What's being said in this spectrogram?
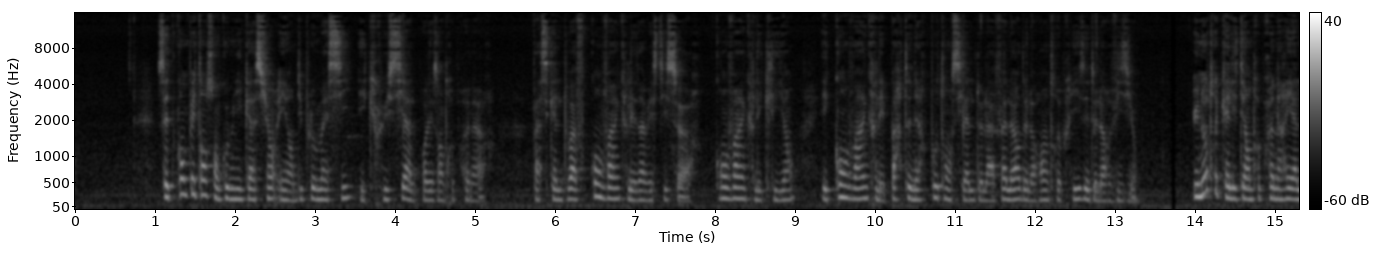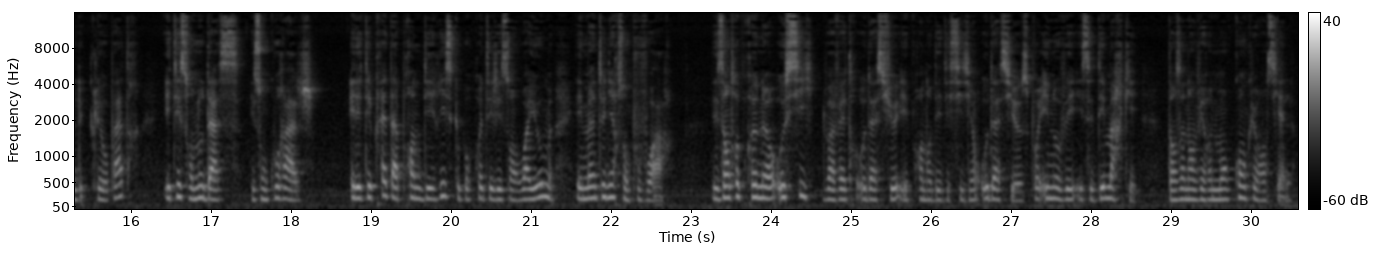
Cette compétence en communication et en diplomatie est cruciale pour les entrepreneurs parce qu'elles doivent convaincre les investisseurs, convaincre les clients et convaincre les partenaires potentiels de la valeur de leur entreprise et de leur vision. Une autre qualité entrepreneuriale de Cléopâtre était son audace et son courage. Elle était prête à prendre des risques pour protéger son royaume et maintenir son pouvoir. Les entrepreneurs aussi doivent être audacieux et prendre des décisions audacieuses pour innover et se démarquer dans un environnement concurrentiel.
